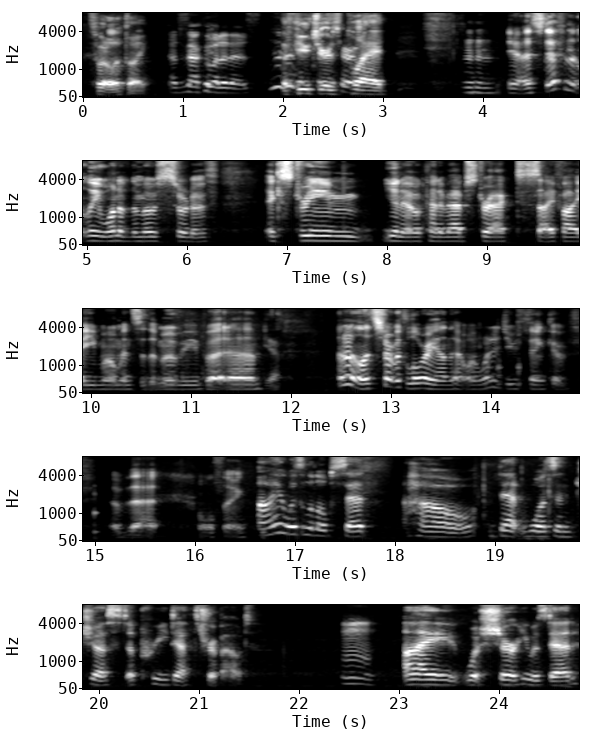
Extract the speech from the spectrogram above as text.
That's what it looked like. That's exactly what it is. The future is Sure. plaid. hmm Yeah, it's definitely one of the most sort of extreme, you know, kind of abstract sci-fi moments of the movie. But um, Yeah. I don't know. Let's start with Laurie on that one. What did you think of of that whole thing? I was a little upset how that wasn't just a pre-death trip out. Mm. I was sure he was dead.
